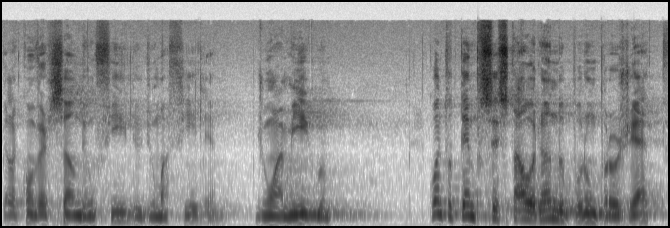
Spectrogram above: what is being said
pela conversão de um filho, de uma filha, de um amigo? Quanto tempo você está orando por um projeto?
